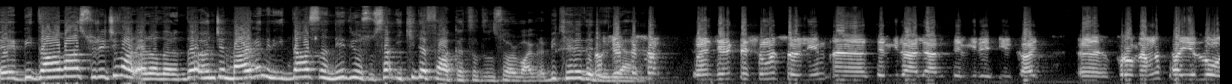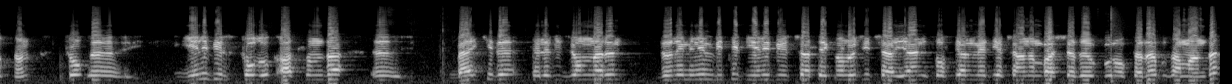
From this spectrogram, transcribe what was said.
e, bir dava süreci var aralarında. Önce Merve'nin iddiasına ne diyorsun? Sen iki defa katıldın Survivor'a. Bir kere de değil Öncelikle, yani. öncelikle şunu söyleyeyim Ee, sevgili Ali abi, sevgili İlkay. Ee, programınız hayırlı olsun. Çok e, yeni bir soluk aslında e, belki de televizyonların döneminin bitip yeni bir çağ, teknoloji çağı yani sosyal medya çağının başladığı bu noktada bu zamanda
